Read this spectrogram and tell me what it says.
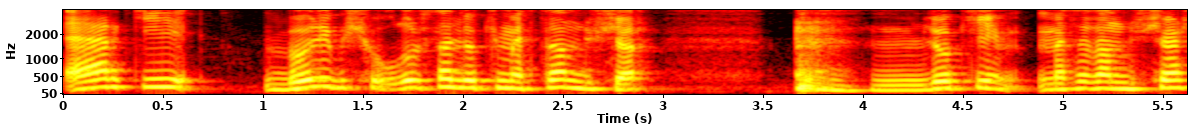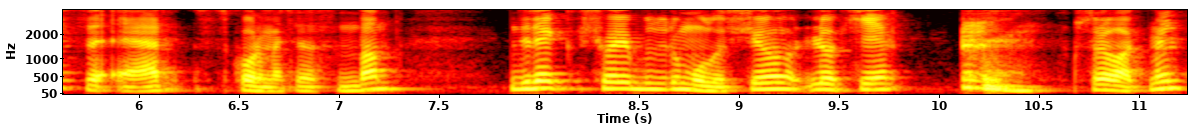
Eğer ki böyle bir şey olursa Loki metadan düşer. Loki metadan düşerse eğer skor metasından direkt şöyle bir durum oluşuyor. Loki kusura bakmayın.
